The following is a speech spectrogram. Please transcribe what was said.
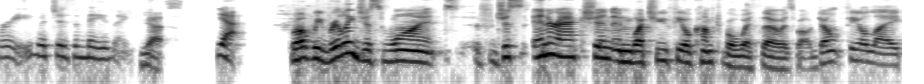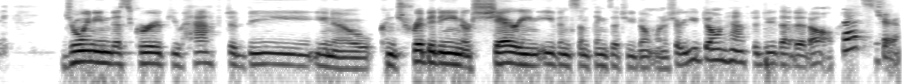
free which is amazing Yes. yeah Well, we really just want just interaction and what you feel comfortable with, though, as well. Don't feel like joining this group, you have to be, you know, contributing or sharing even some things that you don't want to share. You don't have to do that at all. that's true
